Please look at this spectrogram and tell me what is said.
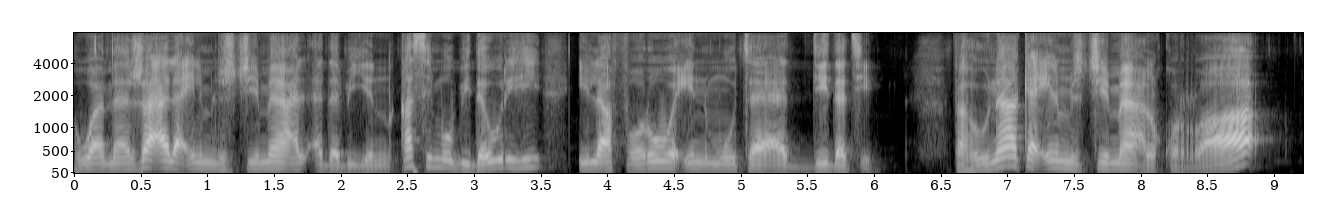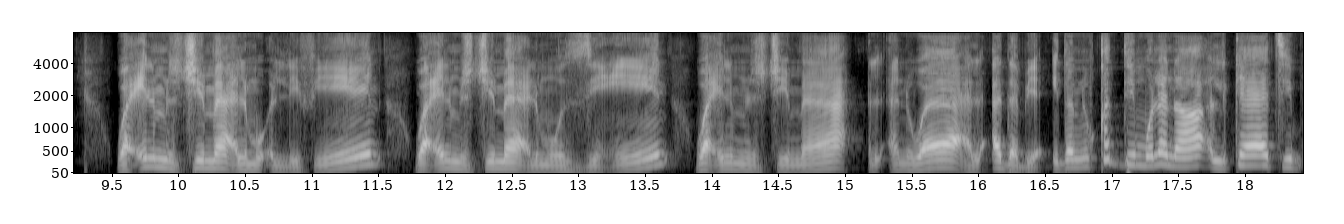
هو ما جعل علم الاجتماع الأدبي ينقسم بدوره إلى فروع متعددة. فهناك علم اجتماع القراء وعلم اجتماع المؤلفين وعلم اجتماع الموزعين وعلم اجتماع الأنواع الأدبية. إذا يقدم لنا الكاتب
